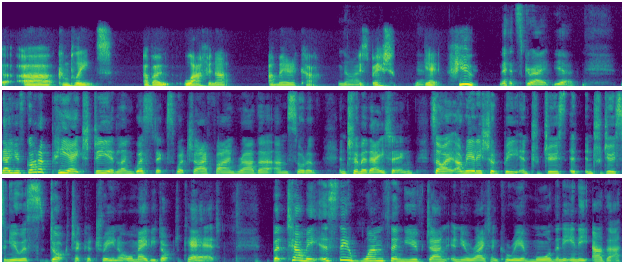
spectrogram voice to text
uh, complaints about laughing at America, no, especially yeah. yet. Few. That's great. Yeah. Now you've got a PhD in linguistics, which I find rather um sort of intimidating. So I, I really should be introduce, introducing you as Dr. Catriona or maybe Dr. Cat. But tell me, is there one thing you've done in your writing career more than any other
